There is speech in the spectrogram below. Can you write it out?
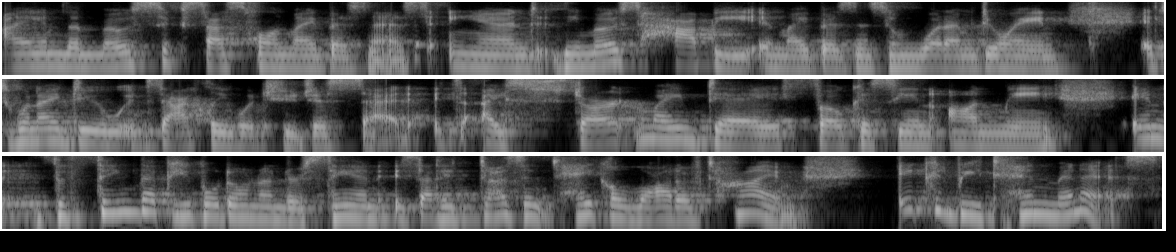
I am the most successful in my business and the most happy in my business and what I'm doing, it's when I do exactly what you just said. It's I start my day focusing on me. And the thing that people don't understand is that it doesn't take a lot of time. It could be 10 minutes.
